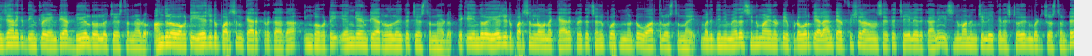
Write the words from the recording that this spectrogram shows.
నిజానికి దీంట్లో ఎన్టీఆర్ డ్యూయల్ రోల్లో చేస్తున్నాడు. అందులో ఒకటి ఏజ్డ్ పర్సన్ క్యారెక్టర్ కాగా ఇంకొకటి యంగ్ ఎన్టీఆర్ రోల్ అయితే చేస్తున్నాడు. ఇక ఇందులో ఏజ్డ్ పర్సన్లో ఉన్న క్యారెక్టర్ అయితే చనిపోతున్నట్టు వార్తలు వస్తున్నాయి. మరి దీని మీద సినిమా అయినట్టు ఇప్పటి వరకు ఎలాంటి అఫీషియల్ అనౌన్స్ అయితే చేయలేదు కానీ ఈ సినిమా నుంచి లీక్ అయిన స్టోరీని బట్టి చూస్తుంటే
